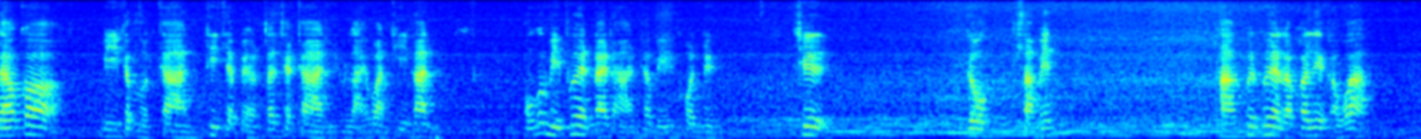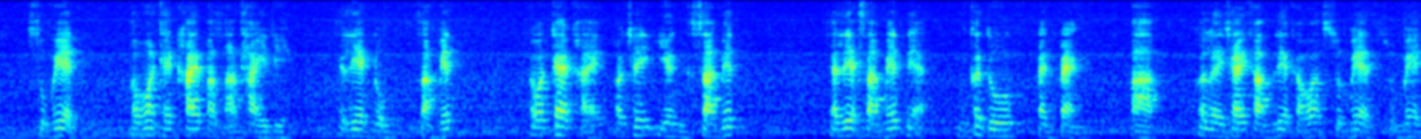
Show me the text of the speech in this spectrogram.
แล้วก็มีกำหนดการที่จะไปราชการหลายวันที่นั่น ผมก็มีเพื่อนนายทหารเขมรคนหนึ่ง ชื่อดงสาเมตทางเพื่อนๆเราก็เรียกเขาว่า สุเมธเพราะว่าคล้ายๆภาษาไทยดี จะเรียกดงสามเม็ดเพราะว่าแก้ไขเขาใช้เอียงสามเม็ดจะเรียกสามเม็ดเนี่ย มันก็ดูแปลงๆปาก ก็เลยใช้คำเรียกเขาว่าสุเมธสุเมธ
